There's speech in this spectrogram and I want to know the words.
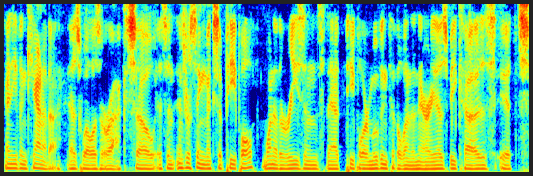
and even Canada, as well as Iraq. So it's an interesting mix of people. One of the reasons that people are moving to the Linden area is because it's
